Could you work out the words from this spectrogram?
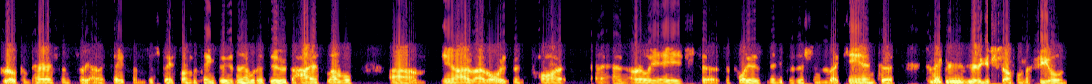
grow comparisons to a Taysom just based on the things that he's been able to do at the highest level. Um, you know, I've I've always been taught at an early age to, to play as many positions as I can to to make it easier to get yourself on the field.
